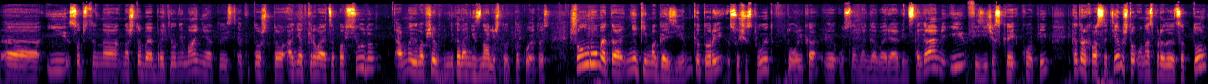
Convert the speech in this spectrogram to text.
Э, и, собственно, на что бы я обратил внимание, то есть это то, что они открываются повсюду, а мы вообще никогда не знали, что это такое. То есть шоурум это некий магазин, который существует только, э, условно говоря, в Инстаграме и физической копии, который хвастается тем, что у нас продается то,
